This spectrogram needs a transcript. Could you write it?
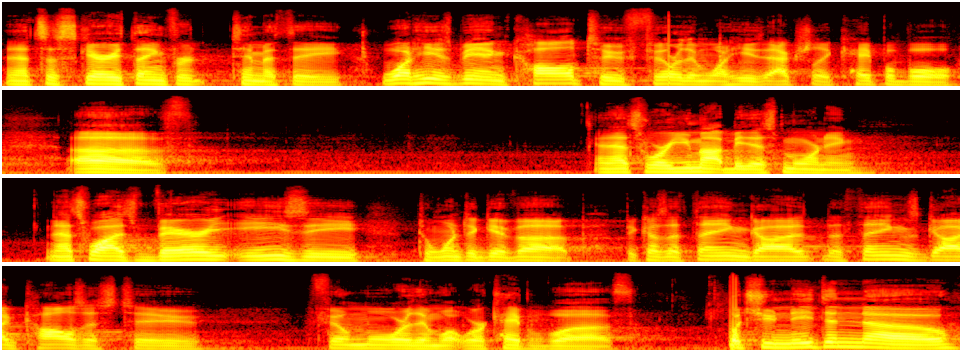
And that's a scary thing for Timothy. What he is being called to feel than what he's actually capable of. And that's where you might be this morning. And that's why it's very easy to want to give up because the, thing God, the things God calls us to feel more than what we're capable of. What you need to know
